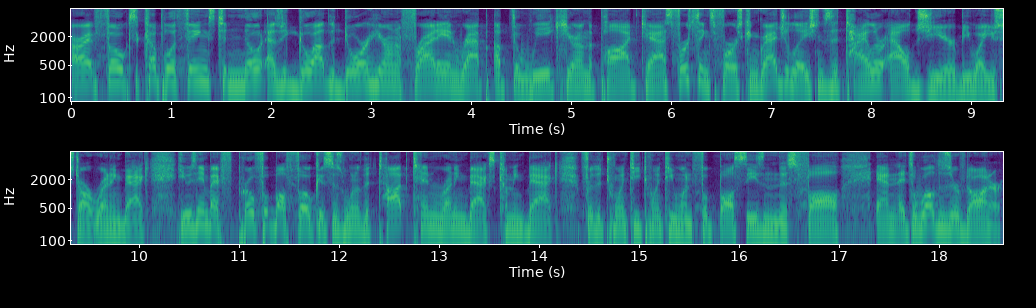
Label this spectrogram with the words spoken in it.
All right, folks, a couple of things to note as we go out the door here on a Friday and wrap up the week here on the podcast. First things first, congratulations to Tyler Allgeier, BYU star running back. He was named by Pro Football Focus as one of the top 10 running backs coming back for the 2021 football season this fall, and it's a well deserved honor.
